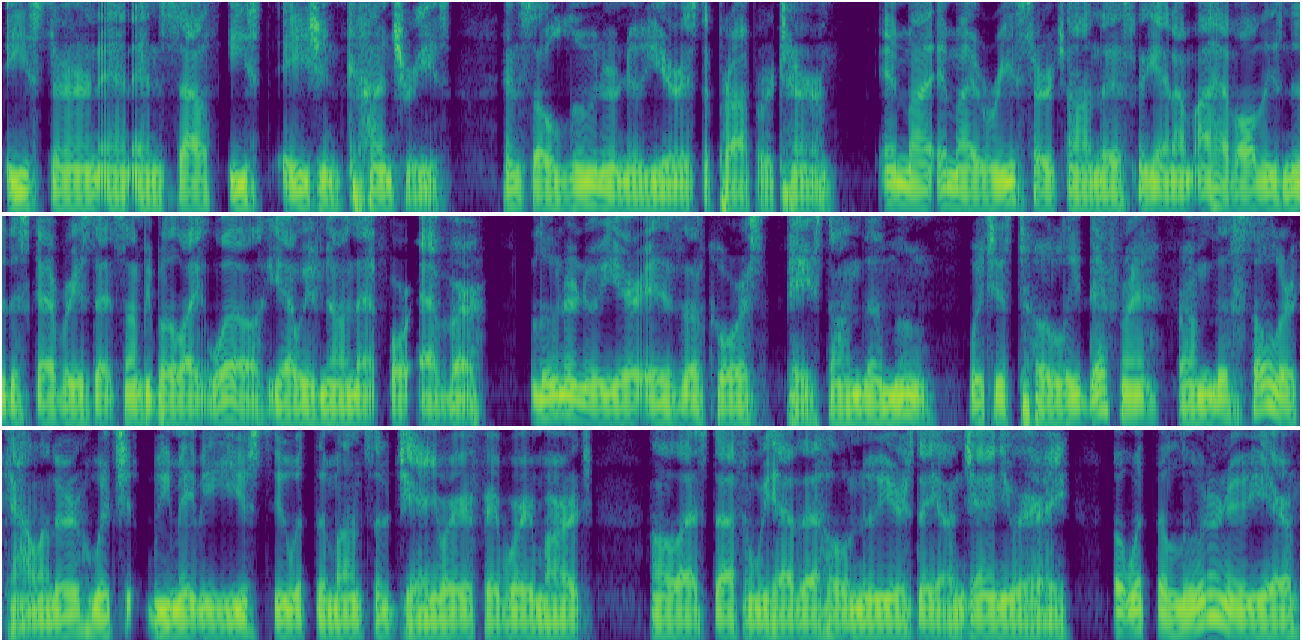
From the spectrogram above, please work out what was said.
Eastern and, and Southeast Asian countries. And so Lunar New Year is the proper term in my in my research on this, again, I'm, i have all these new discoveries that some people are like, well, yeah, we've known that forever. Lunar New Year is, of course, based on the moon, which is totally different from the solar calendar, which we may be used to with the months of January, February, March, all that stuff, and we have that whole New Year's Day on January. But with the Lunar New Year,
